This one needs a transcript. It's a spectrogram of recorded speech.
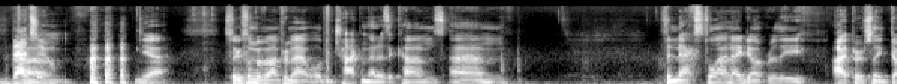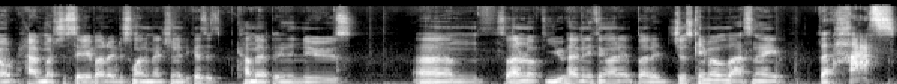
That too. Um, yeah. So I guess we'll move on from that. We'll be tracking that as it comes. Um, the next one, I don't really, I personally don't have much to say about. It. I just want to mention it because it's coming up in the news. Um, so I don't know if you have anything on it, but it just came out last night that Haas,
